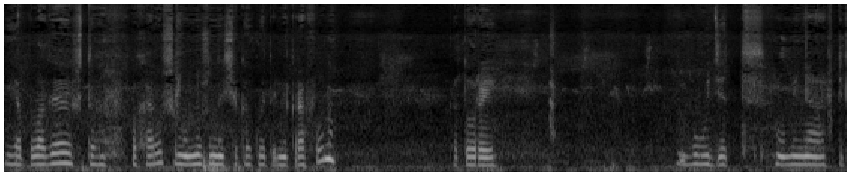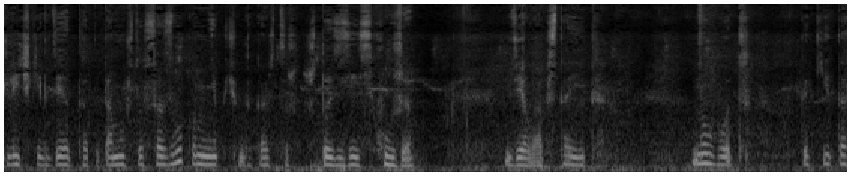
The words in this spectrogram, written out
Я полагаю, что по-хорошему нужен еще какой-то микрофон, который будет у меня в петличке где-то, потому что со звуком мне почему-то кажется, что здесь хуже дело обстоит. Ну вот, какие-то...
